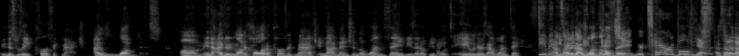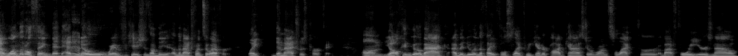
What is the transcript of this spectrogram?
Like, this was a perfect match. I love this. Um, and I didn't want to call it a perfect match and not mention the one thing because I know people would say, "Hey, well, there's that one thing." Steven, outside of that one little thing, you're terrible. Yes, outside of that one little thing that had no ramifications on the on the match whatsoever, like the match was perfect. Um, y'all can go back. I've been doing the Fightful Select Weekender podcast over on Select for about four years now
